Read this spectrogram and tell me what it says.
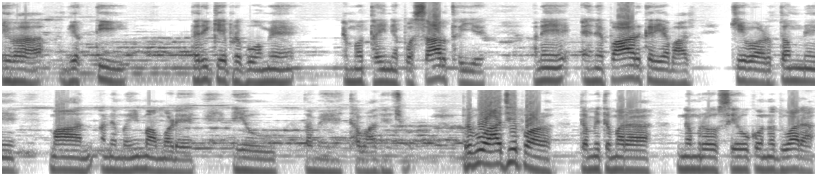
એવા વ્યક્તિ તરીકે પ્રભુ અમે એમાં થઈને પસાર થઈએ અને એને પાર કર્યા બાદ કેવળ તમને માન અને મહિમા મળે એવું તમે થવા દેજો. પ્રભુ આજે પણ તમે તમારા નમ્ર સેવકોના દ્વારા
